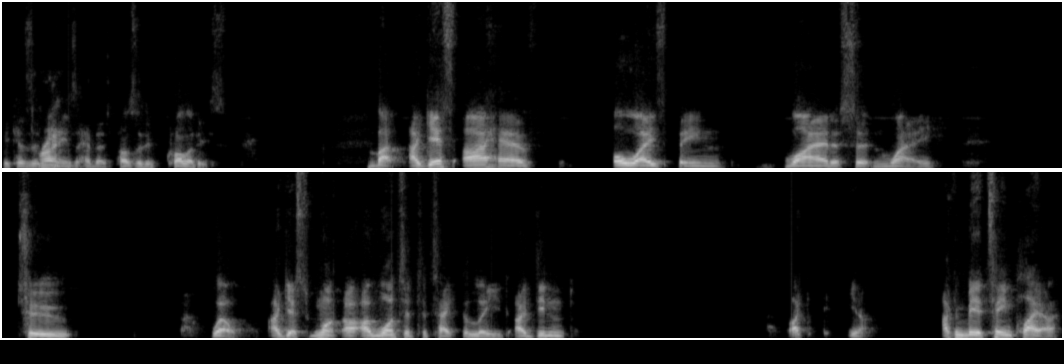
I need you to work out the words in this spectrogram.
because it right. means I have those positive qualities. But I guess I have always been wired a certain way to, well, I guess want I wanted to take the lead. I didn't like you know, I can be a team player,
